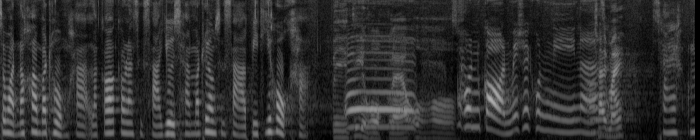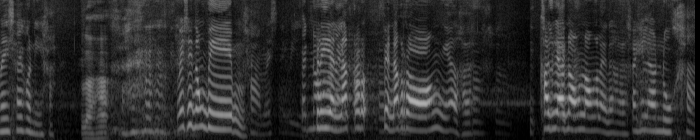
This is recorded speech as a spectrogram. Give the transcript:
จังหวัดนครปฐมค่ะ แล้วก็กำลังศึกษาอยู่ชั้นมัธยมศึกษาปีที่ 6 ค่ะ ปีที่ 6 แล้ว โอ้โห คนก่อนไม่ใช่คนนี้นะ ใช่ไหม ใช่ค่ะไม่ใช่คนนี้ค่ะ เหรอฮะ ไม่ใช่น้องบีม ค่ะ ไม่ใช่บีมเปลี่ยนนักร้องเป็นนักร้องอย่างเงี้ยเหรอคะคราวที่แล้วน้องน้องอะไรนะคะ ครั้งที่แล้วนุกค่ะ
